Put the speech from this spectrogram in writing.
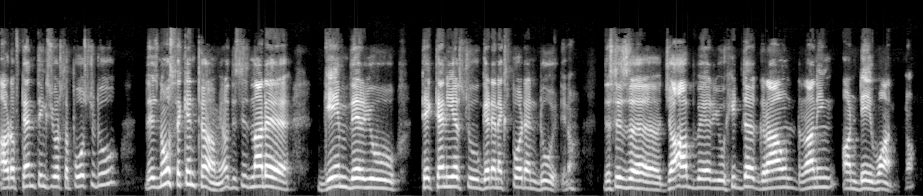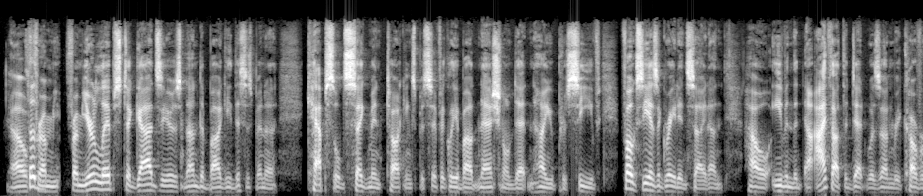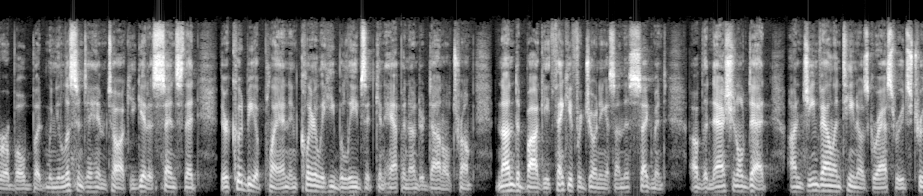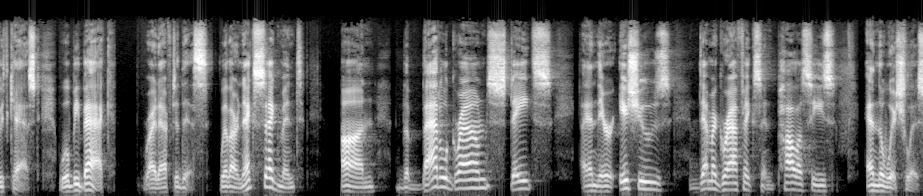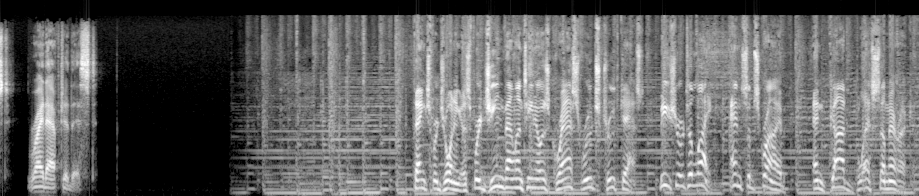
out of 10 things you're supposed to do, there's no second term. You know, this is not a game where you take 10 years to get an expert and do it. You know, this is a job where you hit the ground running on day one. You know? Oh, so, from from your lips to God's ears, Nanda Bhagi. This has been a capsuled segment talking specifically about national debt and how you perceive. Folks, he has a great insight on how even the uh, I thought the debt was unrecoverable, but when you listen to him talk, you get a sense that there could be a plan, and clearly he believes it can happen under Donald Trump. Nanda Bhagi, thank you for joining us on this segment of the national debt on Gene Valentino's Grassroots Truthcast. We'll be back right after this with our next segment on the battleground states and their issues, demographics, and policies and the wish list right after this. Thanks for joining us for Gene Valentino's Grassroots Truthcast. Be sure to like and subscribe, and God bless America.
